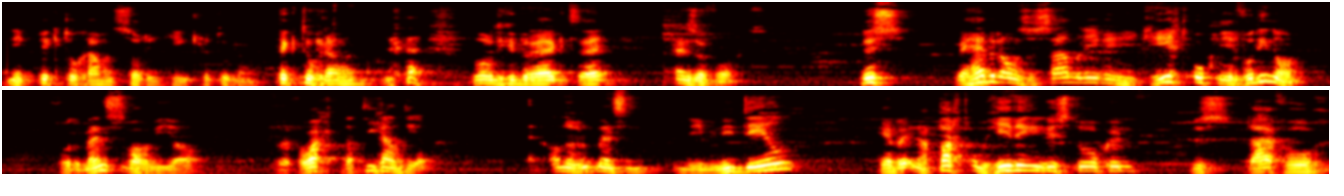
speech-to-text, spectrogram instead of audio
Nee, pictogrammen, sorry, geen cryptogrammen. Pictogrammen worden gebruikt, hè, enzovoort. Dus we hebben onze samenleving gecreëerd ook weer voor die norm. Voor de mensen waarvan we, we verwachten dat die gaan delen. En andere groep mensen nemen niet deel, die hebben in apart omgevingen gestoken, dus daarvoor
